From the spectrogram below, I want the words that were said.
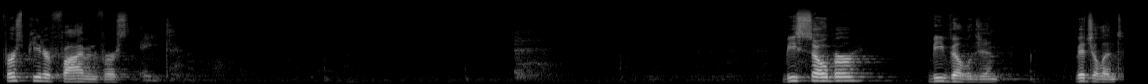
First Peter 5 and verse 8. Be sober, be vigilant, vigilant,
